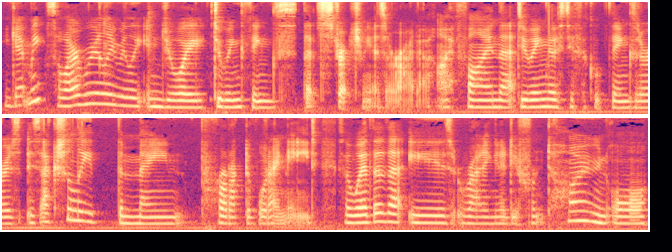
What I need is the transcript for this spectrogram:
You get me? So I really, really enjoy doing things that stretch me as a writer. I find that doing those difficult things is, is actually the main product of what I need. So whether that is writing in a different tone or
